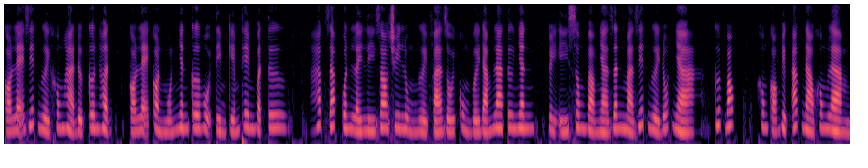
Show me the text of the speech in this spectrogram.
Có lẽ giết người không hả được cơn hận, có lẽ còn muốn nhân cơ hội tìm kiếm thêm vật tư. Hắc giáp quân lấy lý do truy lùng người phá rối cùng với đám la tư nhân, tùy ý xông vào nhà dân mà giết người đốt nhà, cướp bóc, không có việc ác nào không làm,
